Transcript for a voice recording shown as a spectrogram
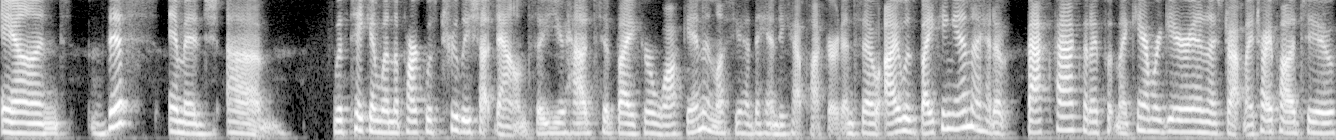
And this image, um, was taken when the park was truly shut down. So you had to bike or walk in unless you had the handicap placard. And so I was biking in. I had a backpack that I put my camera gear in. I strapped my tripod to,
